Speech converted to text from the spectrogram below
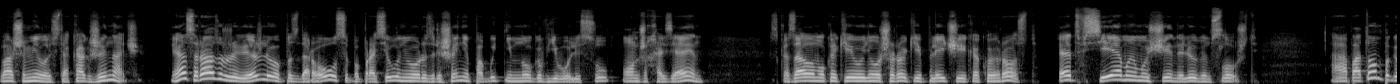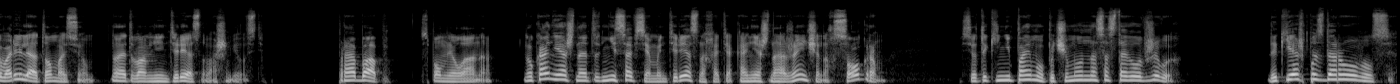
«Ваша милость, а как же иначе?» Я сразу же вежливо поздоровался, попросил у него разрешения побыть немного в его лесу, он же хозяин. Сказал ему, какие у него широкие плечи и какой рост. Это все мы, мужчины, любим слушать. А потом поговорили о том о сём. Но это вам не интересно, ваша милость. «Про баб», — вспомнила она. «Ну, конечно, это не совсем интересно, хотя, конечно, о женщинах с огром. Все-таки не пойму, почему он нас оставил в живых». «Так я ж поздоровался»,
